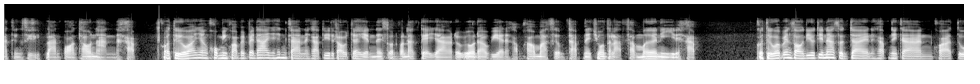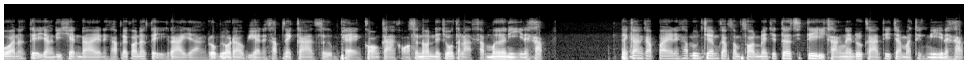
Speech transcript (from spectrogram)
35-40 ล้านปอนด์เท่านั้นนะครับ ก็ถือว่ายังคงมีความเป็นไปได้เช่นกันนะครับ ที่เราจะเห็นในส่วนของนักเตะอย่างโรเบโอราเวียนะครับเข้ามาเสริมทัพในช่วงตลาดซัมเมอร์นี้นะครับก็ถือว่าเป็น 2 ดีลที่น่าสนใจนะครับในการคว้าตัวนักเตะอย่างดีเคนไรนะครับแล้วก็นักเตะอีกรายอย่างโรบิโอราเวียนะครับในการเสริมแผงกองกลางของอาร์เซนอลในช่วงตลาดซัมเมอร์นี้นะครับในการกลับไปนะครับลุ้นแชมป์กับสโมสรแมนเชสเตอร์ซิตี้อีกครั้งในฤดูกาลที่จะมาถึงนี้นะครับ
